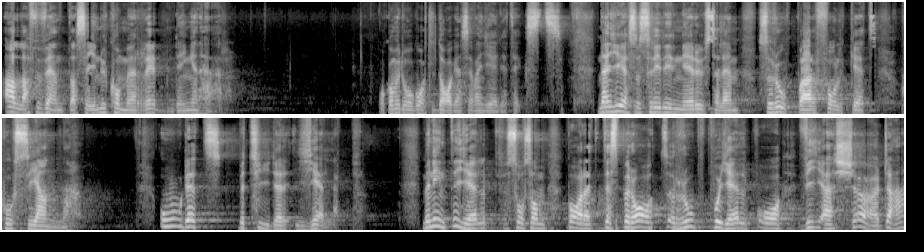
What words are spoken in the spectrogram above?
Alla förväntar sig, nu kommer räddningen här. Och om vi då går till dagens evangelietext. När Jesus rider in i Jerusalem så ropar folket Hosianna. Ordet betyder hjälp. Men inte hjälp såsom bara ett desperat rop på hjälp och vi är körda.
